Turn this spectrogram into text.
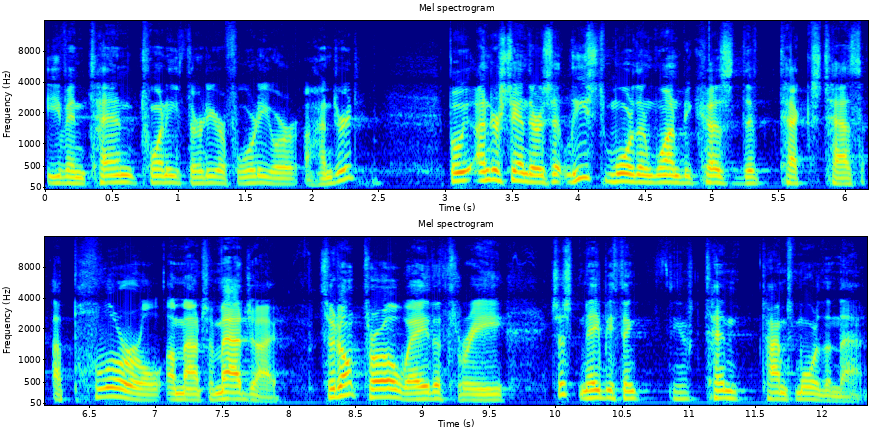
even 10, 20, 30, or 40, or 100. But we understand there's at least more than one because the text has a plural amount of magi. So don't throw away the three, just maybe think you know, 10 times more than that.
